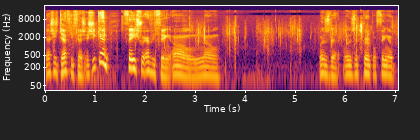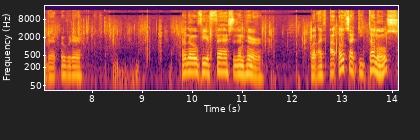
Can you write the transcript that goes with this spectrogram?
Yeah, she's definitely fast. She can face through everything. Oh, no. What is that? What is that purple thing over there? Over there? I don't know if we are faster than her. But I've outside the tunnels,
